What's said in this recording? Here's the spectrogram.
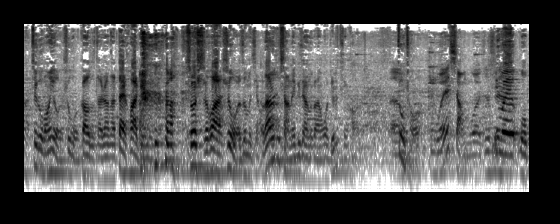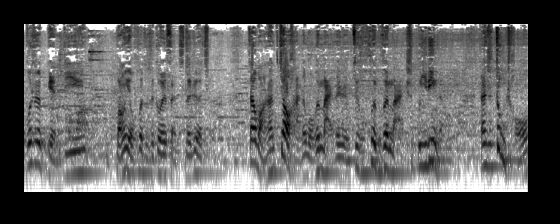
啊这个网友是我告诉他让他带话给你，说实话是我这么想，我当时就想了一个这样的办法，我觉得挺好的，呃众筹。我也想过，就是因为我不是贬低网友或者是各位粉丝的热情，在网上叫喊的我会买的人，最后会不会买是不一定的。但是众筹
